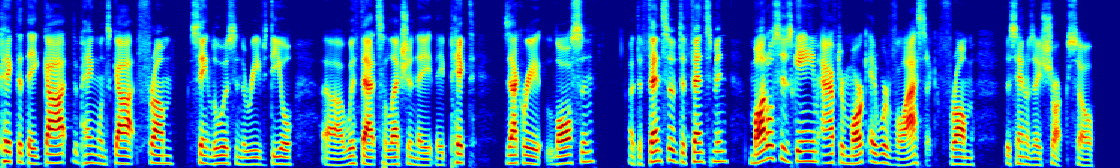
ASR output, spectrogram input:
pick that they got, the Penguins got from St. Louis in the Reaves deal. Uh, with that selection, they they picked Zachary Lauzon, a defensive defenseman, models his game after Marc-Edouard Vlasic from the San Jose Sharks. So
